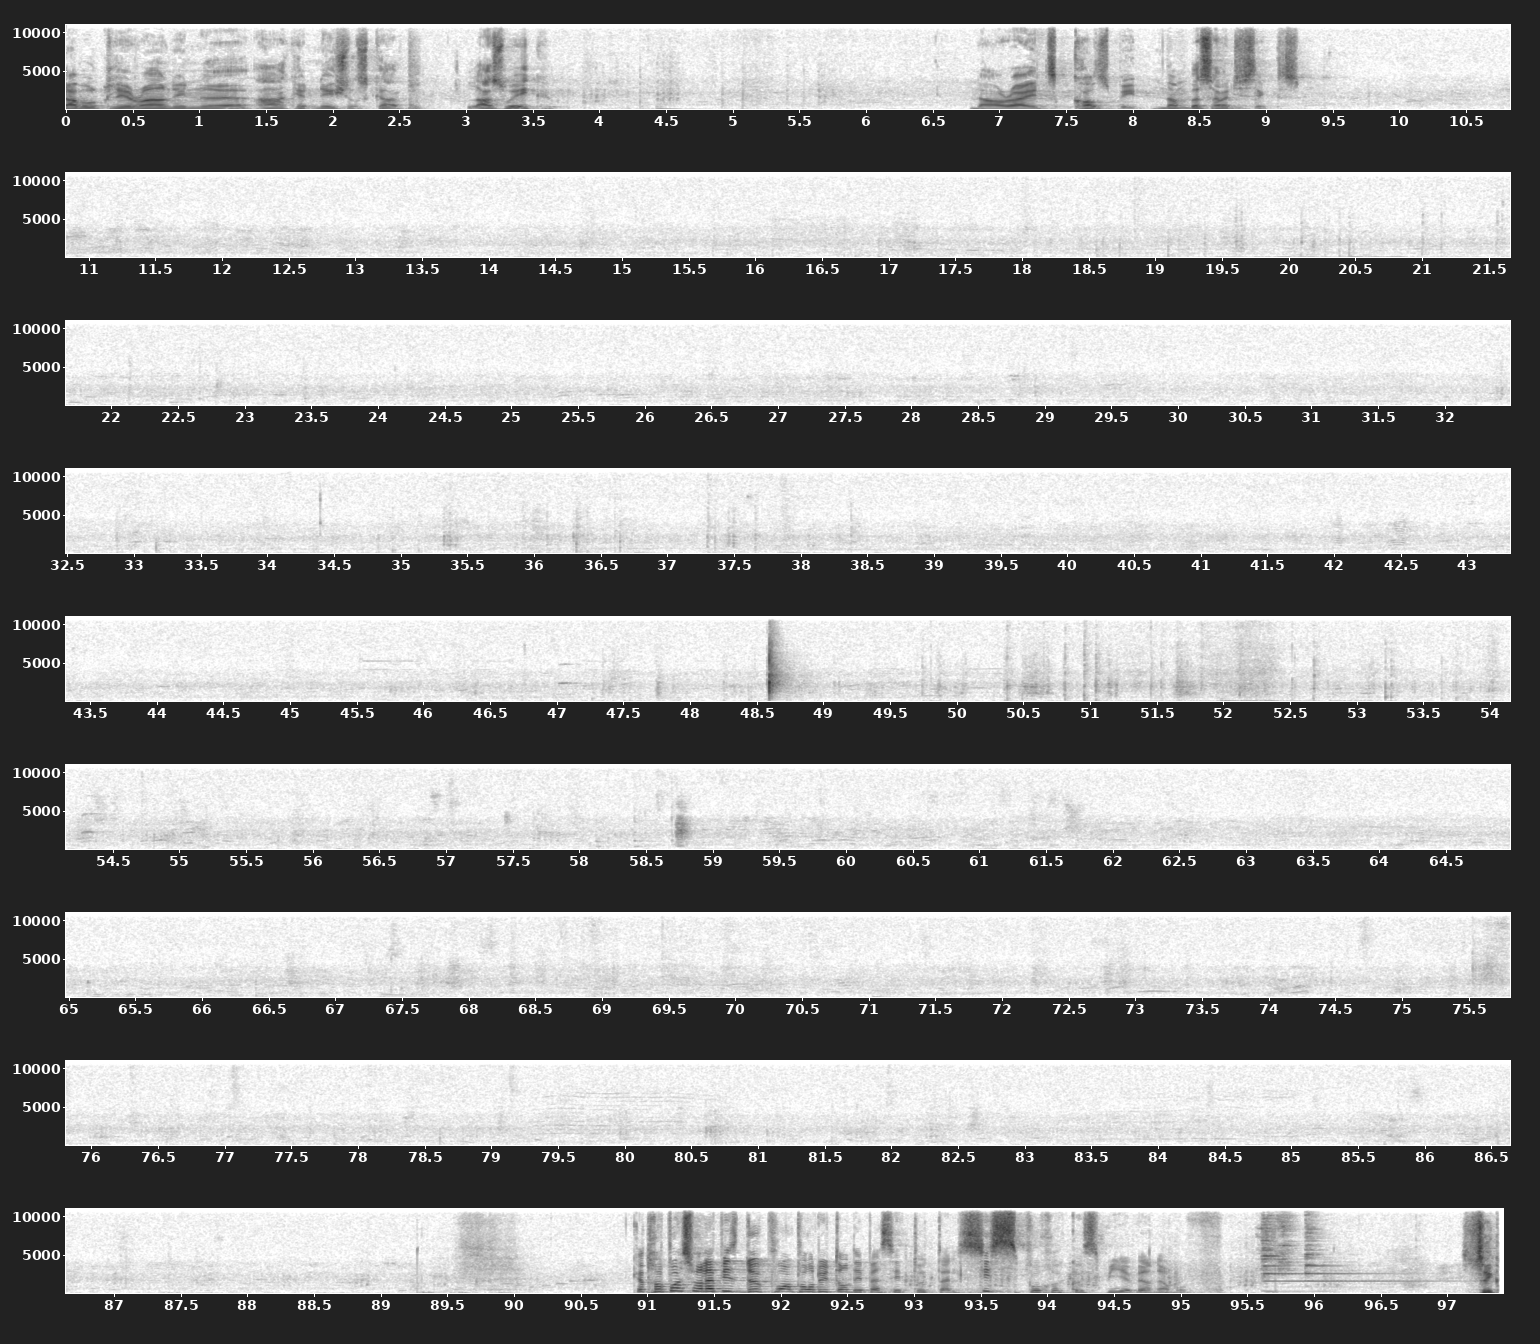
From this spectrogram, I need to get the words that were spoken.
double clear run in uh, Arc Nations Cup last week. Now rides Cosby, number 76. Quatre points sur la piste, deux points pour du temps dépassé, total 6 pour Cosby et Werner.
